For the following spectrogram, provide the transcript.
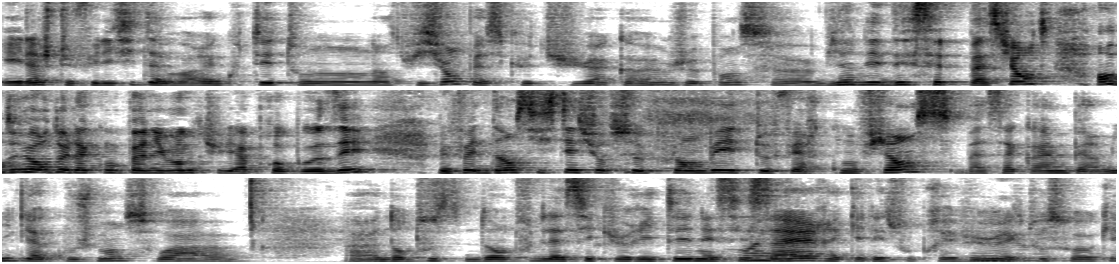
Et là, je te félicite d'avoir écouté ton intuition parce que tu as quand même, je pense, euh, bien aidé cette patiente en dehors de l'accompagnement que tu lui as proposé. Le fait d'insister sur ce plan B et de te faire confiance, bah, ça a quand même permis que l'accouchement soit euh, euh, dans, tout, dans toute la sécurité nécessaire et qu'elle est tout prévu et que tout soit ok.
